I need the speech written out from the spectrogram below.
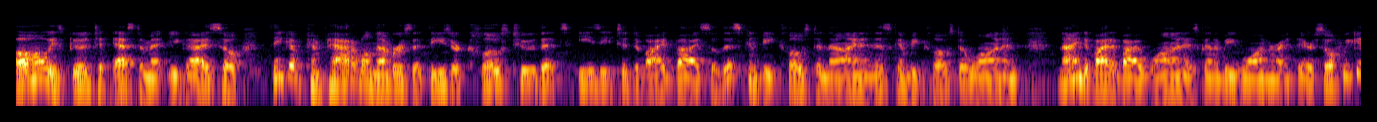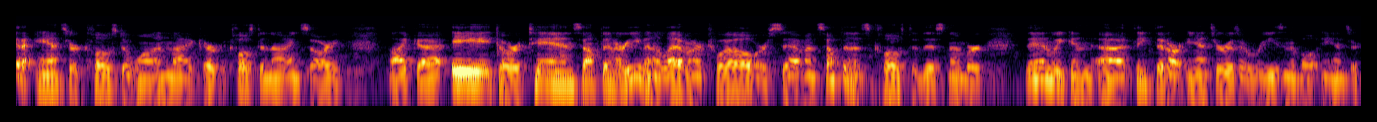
always good to estimate, you guys. So think of compatible numbers that these are close to that's easy to divide by. So this can be close to 9, and this can be close to 1, and 9 divided by 1 is going to be 1 right there. So if we get an answer close to 1, like or close to 9, sorry, like uh, 8 or 10, something, or even 11 or 12 or 7, something that's close to this number, then we can uh, think that our answer is a reasonable answer.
